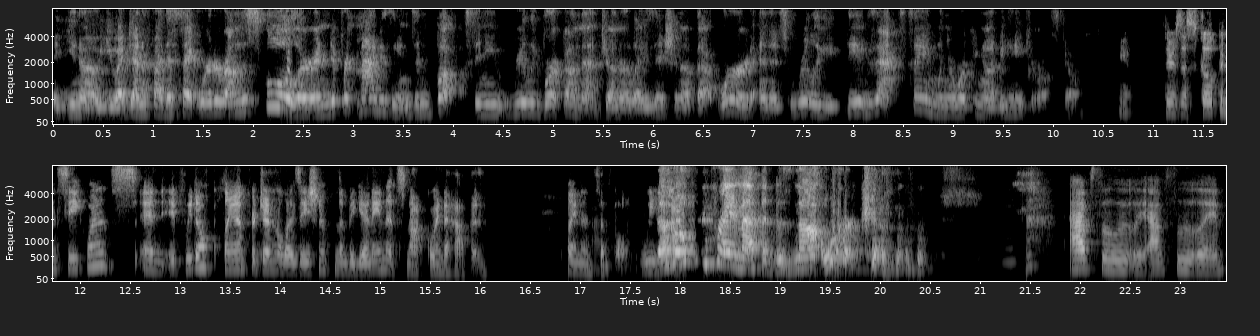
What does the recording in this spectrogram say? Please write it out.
you know you identify the sight word around the school or in different magazines and books, and you really work on that generalization of that word, and it's really the exact same when you're working on a behavioral skill there's a scope and sequence and if we don't plan for generalization from the beginning it's not going to happen. Plain and simple. We the hope and pray method does not work. Absolutely absolutely.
